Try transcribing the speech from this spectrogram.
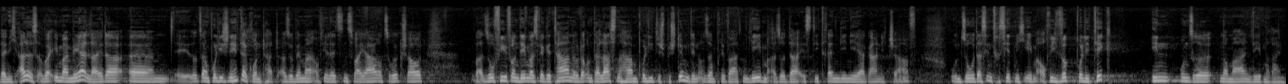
oder nicht alles, aber immer mehr leider ähm, sozusagen politischen Hintergrund hat. Also wenn man auf die letzten zwei Jahre zurückschaut, war so viel von dem, was wir getan oder unterlassen haben, politisch bestimmt in unserem privaten Leben. Also da ist die Trennlinie ja gar nicht scharf. Und so, das interessiert mich eben auch, wie wirkt Politik in unsere normalen Leben rein.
